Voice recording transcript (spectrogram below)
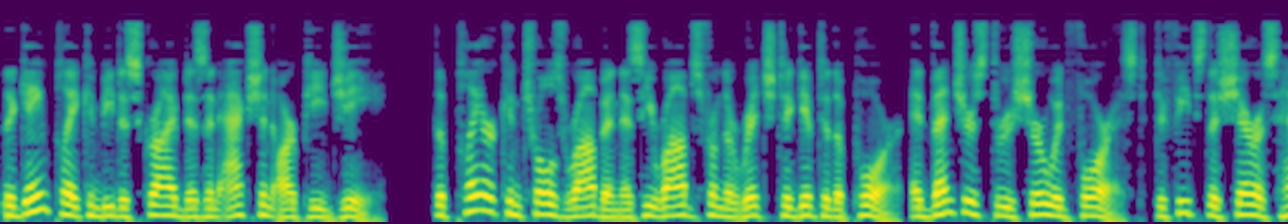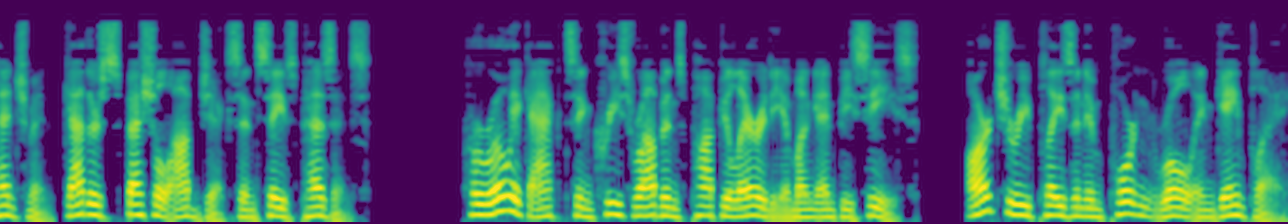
The gameplay can be described as an action RPG. The player controls Robin as he robs from the rich to give to the poor, adventures through Sherwood Forest, defeats the sheriff's henchmen, gathers special objects and saves peasants. Heroic acts increase Robin's popularity among NPCs. Archery plays an important role in gameplay.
